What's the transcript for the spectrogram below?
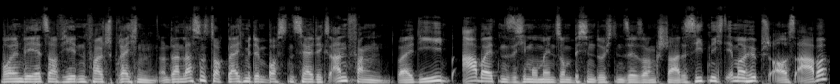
wollen wir jetzt auf jeden Fall sprechen. Und dann lass uns doch gleich mit den Boston Celtics anfangen, weil die arbeiten sich im Moment so ein bisschen durch den Saisonstart. Es sieht nicht immer hübsch aus, aber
